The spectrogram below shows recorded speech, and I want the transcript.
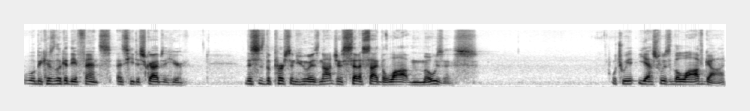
Well, because look at the offense as he describes it here. This is the person who has not just set aside the law of Moses, which, we, yes, was the law of God,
